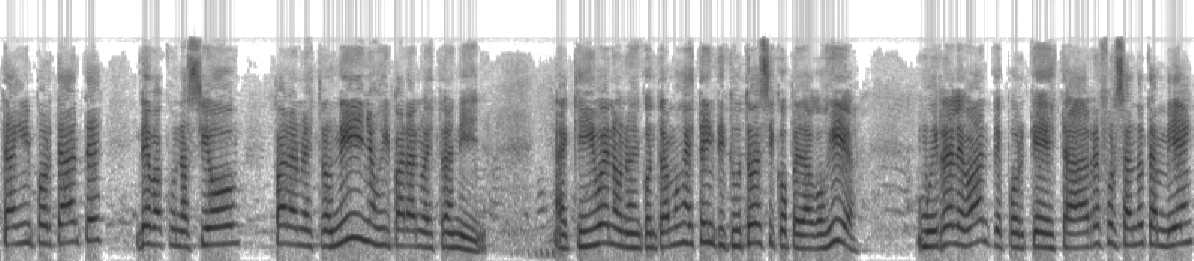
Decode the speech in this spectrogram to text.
tan importante de vacunación para nuestros niños y para nuestras niñas. Aquí, bueno, nos encontramos en este Instituto de Psicopedagogía, muy relevante porque está reforzando también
